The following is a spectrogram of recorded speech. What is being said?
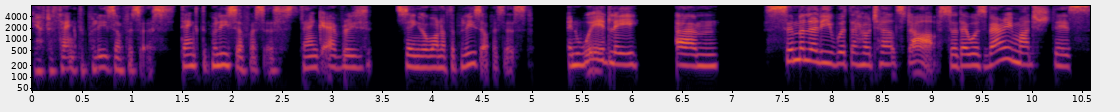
you have to thank the police officers, thank the police officers, thank every single one of the police officers. And weirdly, um, similarly with the hotel staff. So there was very much this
